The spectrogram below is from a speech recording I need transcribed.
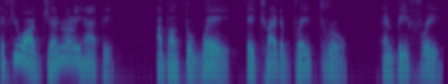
if you are genuinely happy about the way they try to break through and be free,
